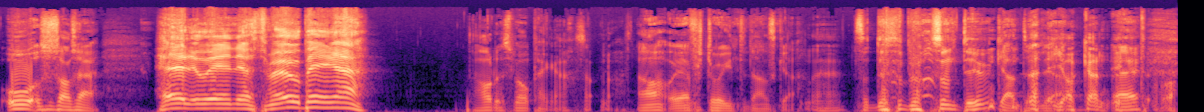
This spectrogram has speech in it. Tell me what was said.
Och så sa hon så här. Här är dina småpengar! Har du småpengar? sa hon då. Ja, och jag förstår inte danska. Nej. Så du är så bra som du kan tydligen. Jag kan Nej. inte vara.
